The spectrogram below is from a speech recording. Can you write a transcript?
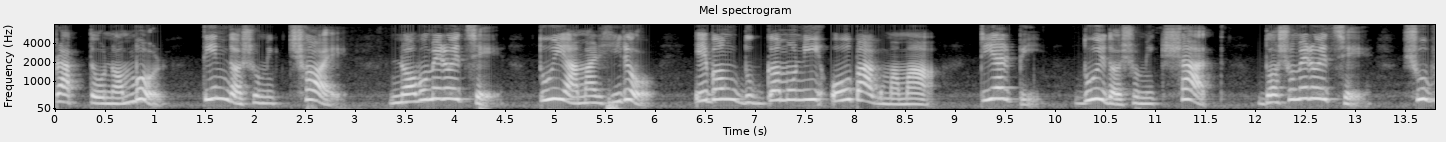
প্রাপ্ত নম্বর তিন দশমিক ছয়। নবমে রয়েছে তুই আমার হিরো এবং দুগ্গামণি ও বাগমামা টিআরপি দুই দশমিক সাত। দশমে রয়েছে শুভ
